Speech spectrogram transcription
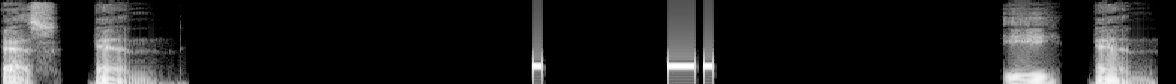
S N E, N.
